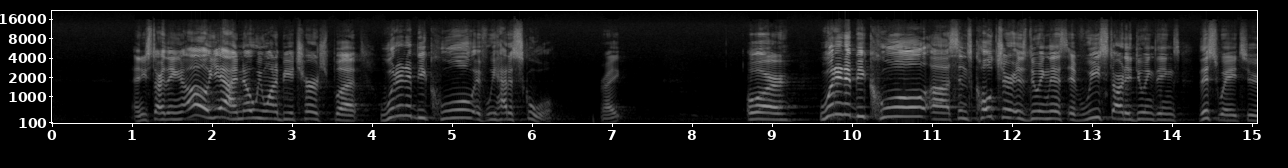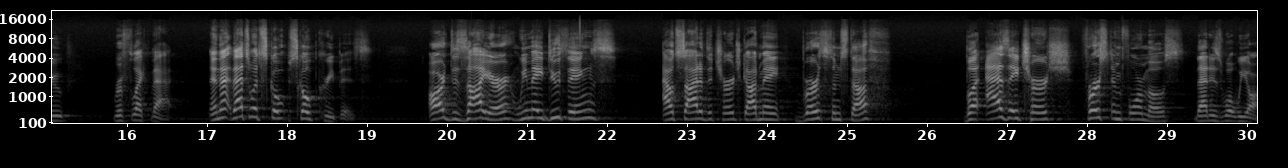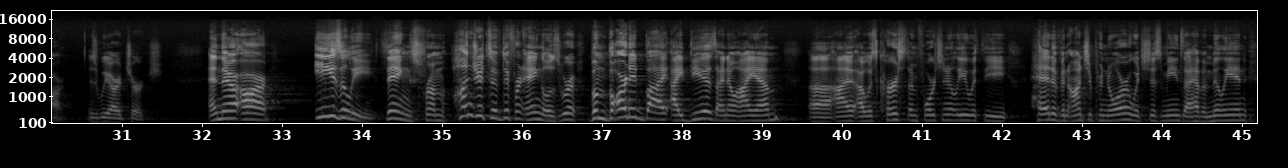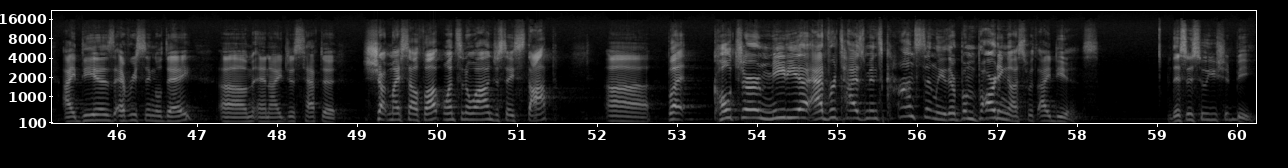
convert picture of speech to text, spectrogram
And you start thinking, oh, yeah, I know we want to be a church, but wouldn't it be cool if we had a school, right? Or wouldn't it be cool, uh, since culture is doing this, if we started doing things this way to reflect that? And that, that's what scope, scope creep is. Our desire, we may do things outside of the church, God may birth some stuff, but as a church, first and foremost, that is what we are, is we are a church. And there are easily things from hundreds of different angles. We're bombarded by ideas. I know I am. Uh, I, I was cursed, unfortunately, with the head of an entrepreneur, which just means I have a million ideas every single day. Um, and I just have to shut myself up once in a while and just say, stop. Uh, but culture, media, advertisements, constantly, they're bombarding us with ideas. This is who you should be.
